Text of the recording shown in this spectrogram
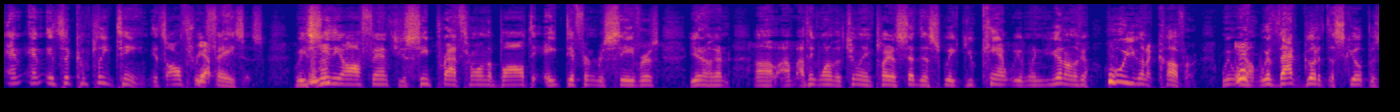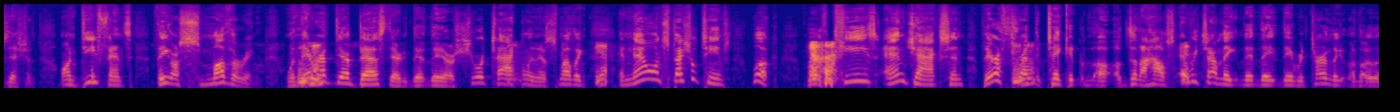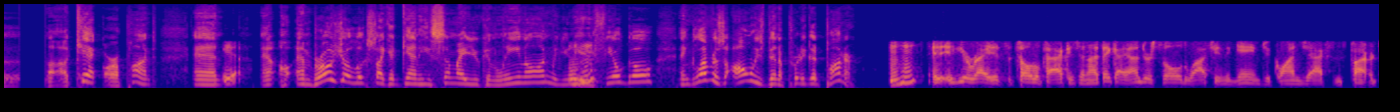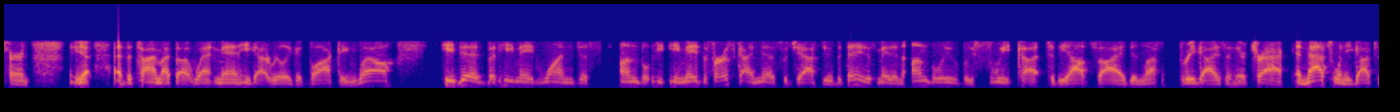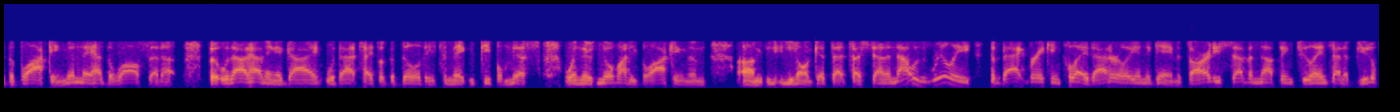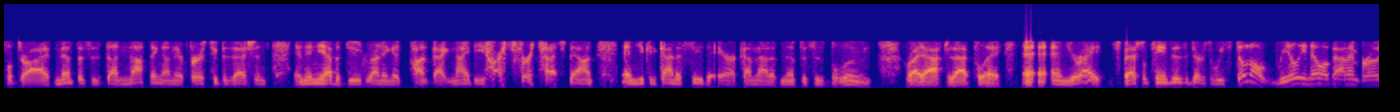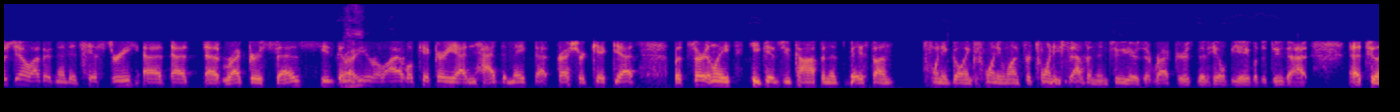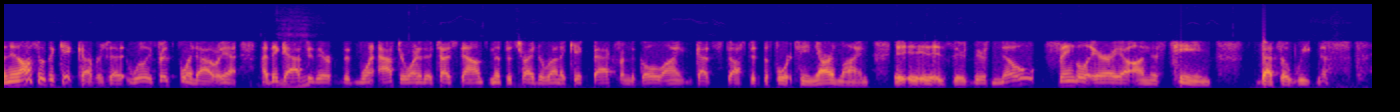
and and it's a complete team. It's all three Yep. phases. We see the offense. You see Pratt throwing the ball to eight different receivers. You know, uh, I- I think one of the Tulane players said this week, you can't when you get on the field. Who are you going to cover? We, we're, we're that good at the skill positions. On defense, they are smothering when they're at their best. They're, they're they are sure tackling. They're smothering. Yeah. And now on special teams, look. Both Keys and Jackson, they're a threat to take it uh, to the house every time they they, they, they return the, the a kick or a punt, and, Yeah. and Ambrosio looks like again he's somebody you can lean on when you need a field goal. And Glover's always been a pretty good punter. Mm-hmm. It- you're right. It's a total package, and I think I undersold watching the game. Jaquan Jackson's punt return. Yeah, at the time I thought, went man, he got really good blocking. Well, he did, but he made one just unbel- he, made the first guy miss, which you have to do, but then he just made an unbelievably sweet cut to the outside and left three guys in their track, and that's when he got to the blocking. Then they had the wall set up, but without having a guy with that type of ability to make people miss when there's nobody blocking them, um, you, don't get that touchdown. And that was really the back-breaking play that early in the game. It's already seven nothing. Tulane's had a beautiful drive. Memphis has done nothing on their first two possessions, and then you have a dude running a punt back 90 yards for a touchdown, and you can kind of see the air come out of Memphis's balloon right after that play. And, and you're right, special teams is a difference. We still don't really know about Ambrosio other than his history at at, at Rutgers says he's going Right. to be a reliable kicker. He hadn't had to make that pressure kick yet, but certainly he gives you confidence based on 20 going 21 for 27 in two years at Rutgers that he'll be able to do that uh, at two. And then also the kick coverage that Willie Fritz pointed out. Yeah, I think mm-hmm. after their the one, after one of their touchdowns, Memphis tried to run a kick back from the goal line, got stuffed at the 14 yard line. It, it is there, there's no single area on this team that's a weakness.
